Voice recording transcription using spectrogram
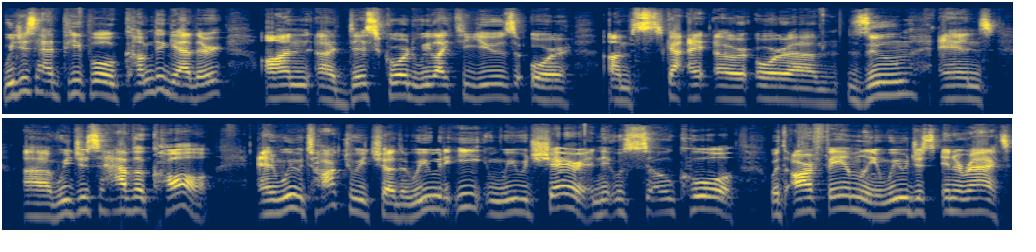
we just had people come together on uh, Discord. We like to use or um, Skype or, or um, Zoom, and uh, we just have a call and we would talk to each other. We would eat and we would share it, and it was so cool with our family, and we would just interact.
